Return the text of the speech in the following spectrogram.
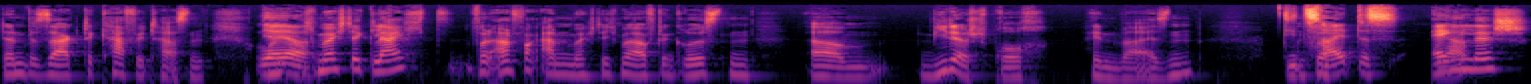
dann besagte Kaffeetassen. Und Ja, ja. ich möchte gleich von Anfang an möchte ich mal auf den größten ähm, Widerspruch hinweisen. die Zeit des Englisch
